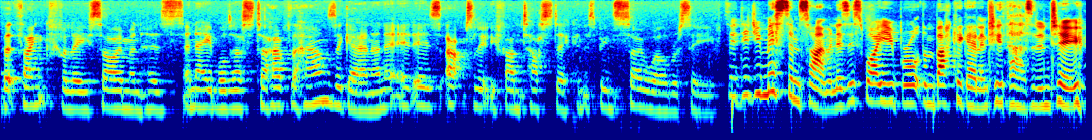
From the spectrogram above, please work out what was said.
But thankfully, Simon has enabled us to have the hounds again. And it, it is absolutely fantastic and it's been so well received. So, did you miss them, Simon? Is this why you brought them back again in 2002?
